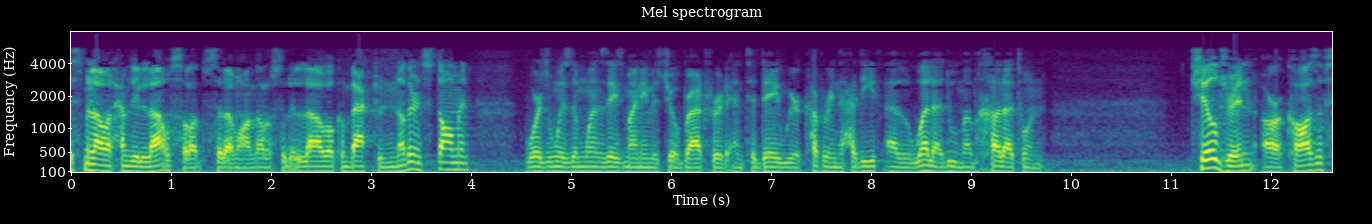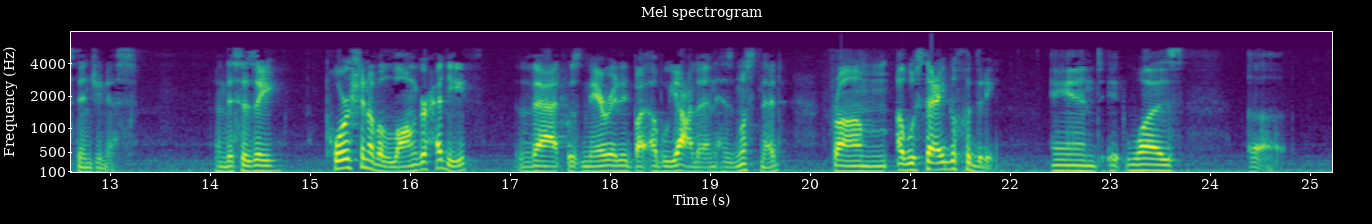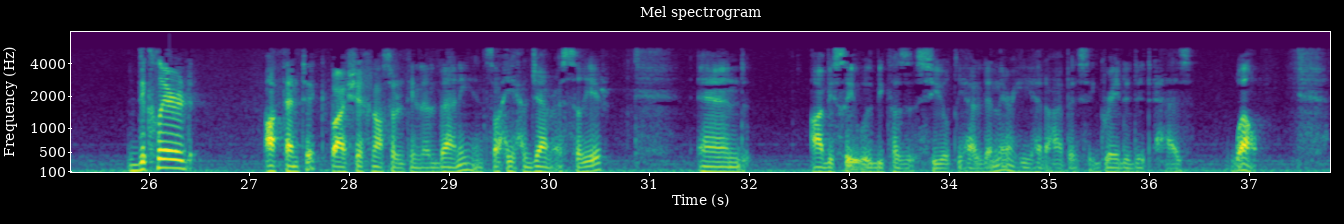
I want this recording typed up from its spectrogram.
Bismillah, alhamdulillah, wa salatu wassalamu ala rasulillah. Welcome back to another installment Words and Wisdom Wednesdays. My name is Joe Bradford, and today we are covering the hadith Al Waladu Mabkhalatun. Children are a cause of stinginess. And this is a portion of a longer hadith that was narrated by Abu Ya'la in his Musnad from Abu Sa'id al Khudri. And it was uh, declared authentic by Sheikh Nasruddin al-Albani in Sahih al-Jami' al-Saghir. And obviously it was because Suyuti had it in there, he had obviously graded it as well.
